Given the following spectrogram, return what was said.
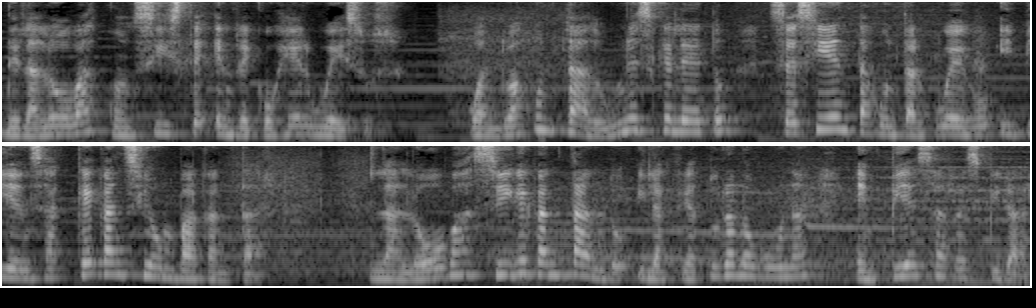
de la loba consiste en recoger huesos. Cuando ha juntado un esqueleto, se sienta junto al fuego y piensa qué canción va a cantar. La loba sigue cantando y la criatura lobuna empieza a respirar.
